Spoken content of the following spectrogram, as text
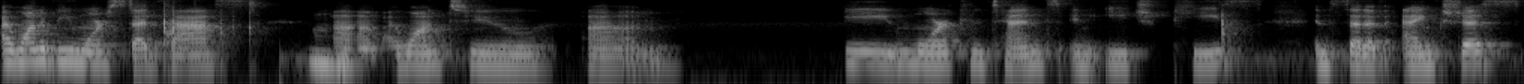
I want to be more steadfast. Mm-hmm. Um, I want to um, be more content in each piece instead of anxious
